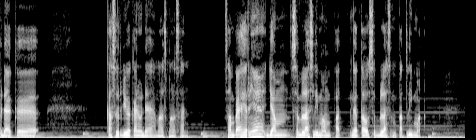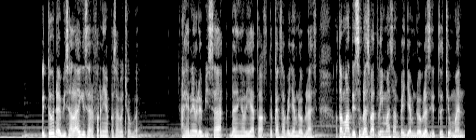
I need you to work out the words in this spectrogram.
udah ke kasur juga kan udah males-malesan. Sampai akhirnya jam 11.54 nggak tahu 11.45 itu udah bisa lagi servernya pas aku coba. Akhirnya udah bisa dan ngeliat waktu kan sampai jam 12 otomatis 11.45 sampai jam 12 itu cuman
